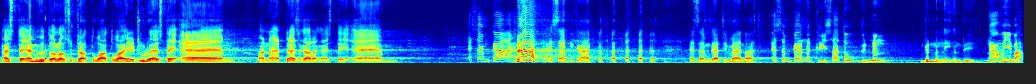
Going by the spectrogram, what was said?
STM itu kalau sudah tua-tua ini dulu STM. Mana ada sekarang STM? SMK Nah, SMK. SMK di mana? SMK Negeri 1 Geneng Genengi ngendi? Ngawi pak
